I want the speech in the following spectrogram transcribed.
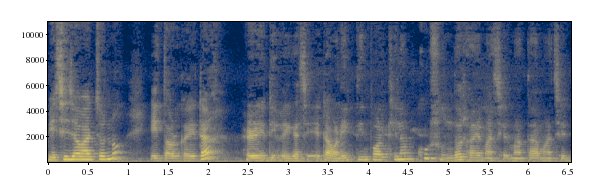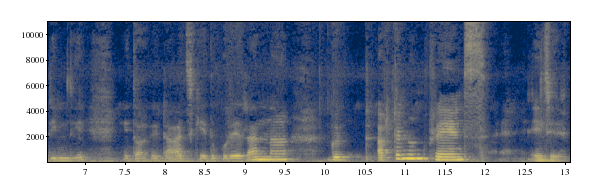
বেঁচে যাওয়ার জন্য এই তরকারিটা রেডি হয়ে গেছে। এটা অনেক দিন পর খেলাম। খুব সুন্দর হয় মাছের মাথা, মাছের ডিম দিয়ে এই তরকারিটা। আজকে দুপুরের রান্না। গুড আফটারনুন ফ্রেন্ডস এই যে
